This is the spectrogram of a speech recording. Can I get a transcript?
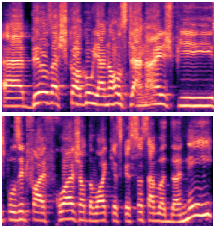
Euh, Bills à Chicago, il annonce de la neige, puis il est supposé de faire froid. J'ai hâte de voir qu'est-ce que ça, ça va donner.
